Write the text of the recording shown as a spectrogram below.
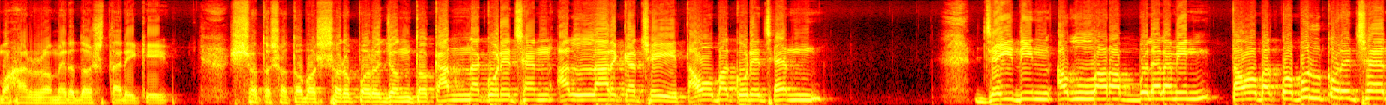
মহারমের দশ তারিখে। শত শত বৎসর পর্যন্ত কান্না করেছেন, আল্লাহর কাছে তাওবা করেছেন। যেই দিন আল্লাহ রাব্বুল আলামিন তাওবা কবুল করেছেন,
